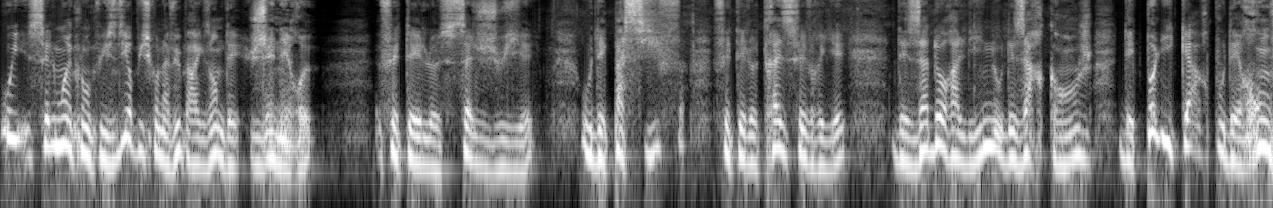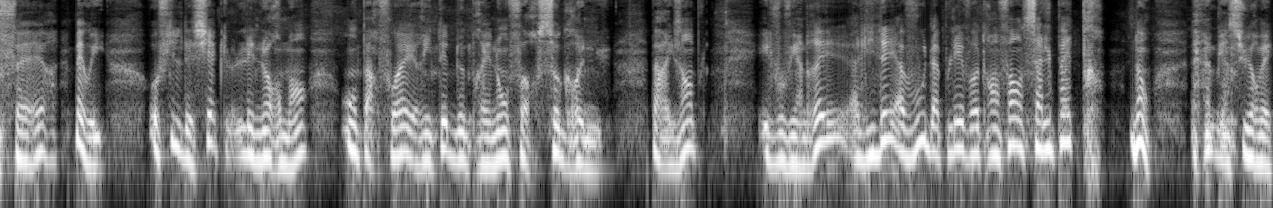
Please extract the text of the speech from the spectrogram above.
Oui, c'est le moins que l'on puisse dire, puisqu'on a vu par exemple des généreux fêter le 16 juillet, ou des passifs fêter le 13 février, des adoralines ou des archanges, des polycarpes ou des ronfers. Mais oui, au fil des siècles, les Normands ont parfois hérité de prénoms fort saugrenus. Par exemple, il vous viendrait à l'idée à vous d'appeler votre enfant Salpêtre? Non, bien sûr, mais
